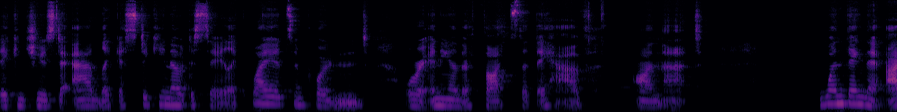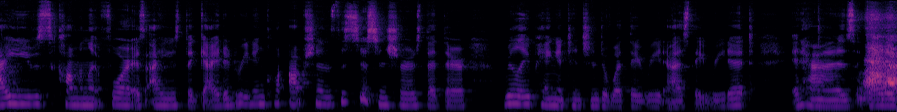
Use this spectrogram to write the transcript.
they can choose to add like a sticky note to say like why it's important or any other thoughts that they have on that one thing that I use Common Lit for is I use the guided reading options. This just ensures that they're really paying attention to what they read as they read it. It has guided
